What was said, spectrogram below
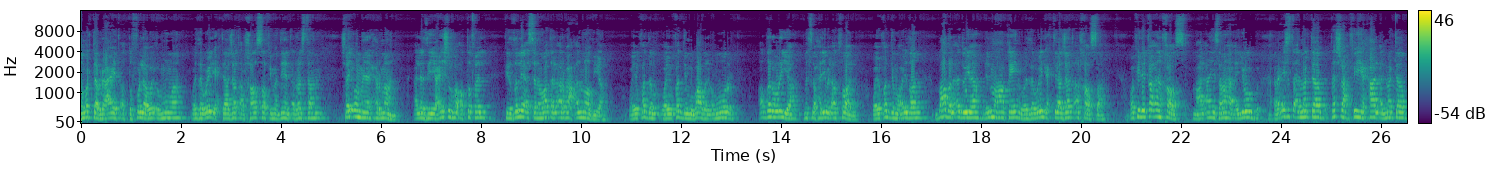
مكتب رعاية الطفولة والأمومة وذوي الاحتياجات الخاصة في مدينة الرستن شيء من الحرمان الذي يعيشه الطفل في ظل السنوات الأربع الماضية. ويقدم ويقدم بعض الأمور الضرورية مثل حليب الأطفال ويقدم أيضا بعض الأدوية للمعاقين وذوي الاحتياجات الخاصة. وفي لقاء خاص مع الآنسة مها أيوب رئيسة المكتب تشرح فيه حال المكتب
